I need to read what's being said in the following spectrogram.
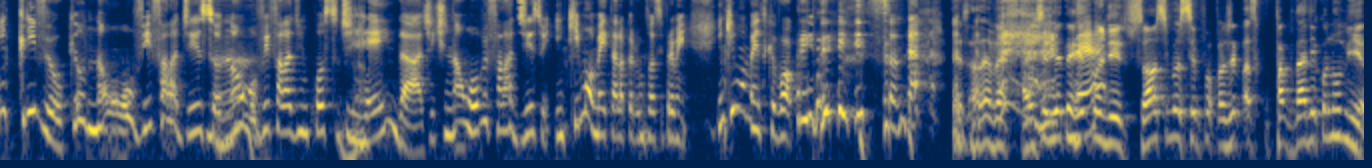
incrível que eu não ouvi falar disso, eu não É. ouvi falar de imposto de renda, a gente não ouve falar disso. Em que momento ela perguntou assim pra mim? Em que momento que eu vou aprender isso, né? Exatamente. Aí você devia ter Né? respondido, só se você for fazer faculdade de economia.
